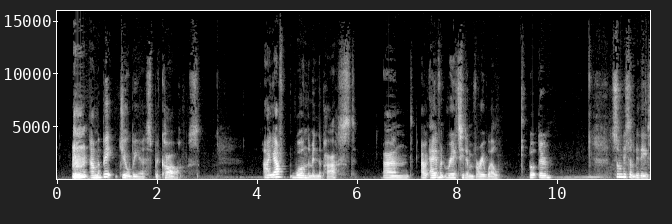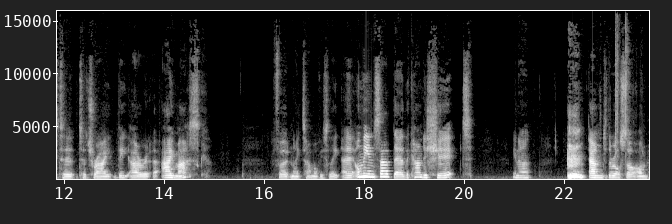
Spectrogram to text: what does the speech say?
I'm a bit dubious because I have worn them in the past and I, I haven't rated them very well. But they're somebody sent me these to to try. They are uh, eye mask for night time, obviously. Uh, on the inside there, they're kind of shaped, you know, and they're also on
